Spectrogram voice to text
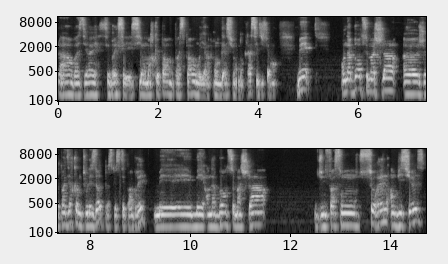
là, on va se dire, c'est vrai que si on marque pas, on passe pas ou il y a la prolongation. Donc là, c'est différent. Mais on aborde ce match-là, euh, je ne vais pas dire comme tous les autres parce que ce n'est pas vrai, mais on aborde ce match-là d'une façon sereine, ambitieuse,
